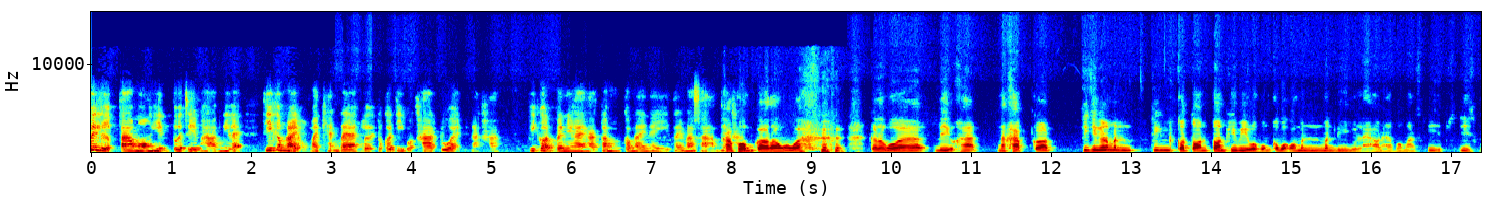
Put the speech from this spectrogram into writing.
ปเหลือบตามองเห็นตัว J Park นี่แหละ ที่กำไรออกมาแข็งแรงเลย แล้วก็ดีกว่าคาดด้วยนะคะพี่กดเป็นยังไงคะกำกำไรในไตรมาสสามครับ ผมก็ต้องบอกว่า ก็ต้องบอกว่าดีกว่าคาดนะครับ ก็จริงๆแล้วมันจริงก่อนตอนตอนพรีวิวผมก็บอกว่ามันมันดีอยู่แล้วนะครับ ประมาณยี่ยี่สิบ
